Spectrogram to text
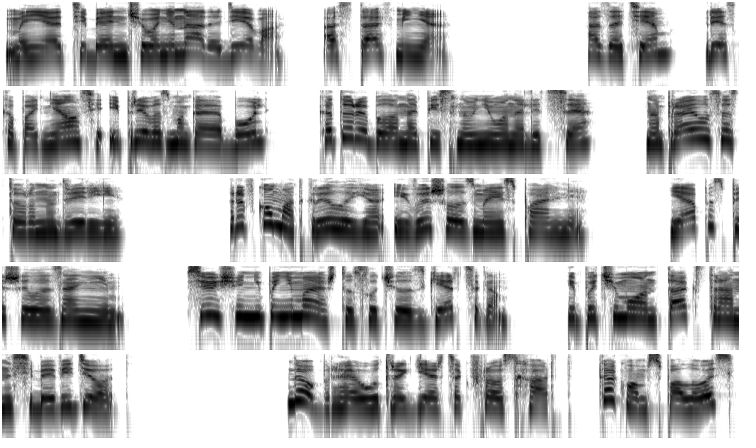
«Мне от тебя ничего не надо, дева! Оставь меня!» А затем резко поднялся и, превозмогая боль, которая была написана у него на лице, направился в сторону двери. Рывком открыл ее и вышел из моей спальни. Я поспешила за ним, все еще не понимая, что случилось с герцогом и почему он так странно себя ведет. «Доброе утро, герцог Фростхарт. Как вам спалось?»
